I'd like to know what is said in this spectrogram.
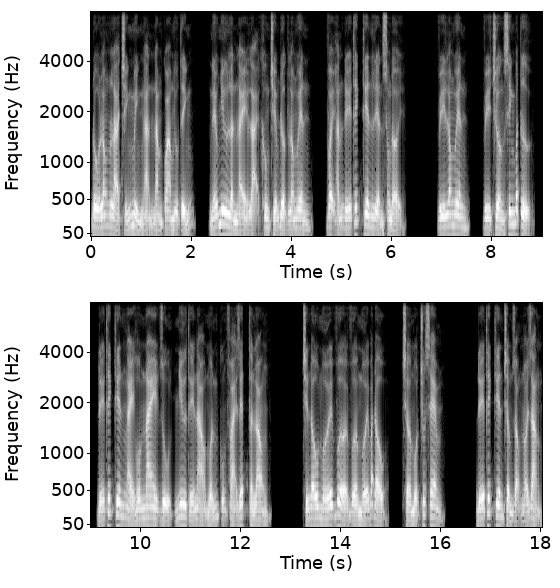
đồ long là chính mình ngàn năm qua mưu tính, nếu như lần này lại không chiếm được long nguyên, vậy hắn đế thích thiên liền xong đời. Vì long nguyên, vì trường sinh bất tử, đế thích thiên ngày hôm nay dù như thế nào muốn cũng phải giết thần long. Chiến đấu mới vừa vừa mới bắt đầu, chờ một chút xem. Đế thích thiên trầm giọng nói rằng,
